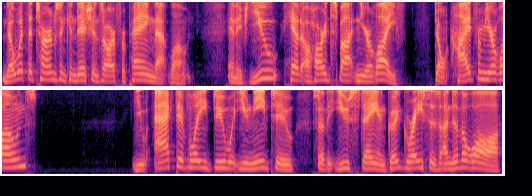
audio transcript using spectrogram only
Know what the terms and conditions are for paying that loan. And if you hit a hard spot in your life, don't hide from your loans. You actively do what you need to so that you stay in good graces under the law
